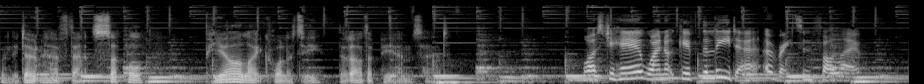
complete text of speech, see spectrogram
when they don't have that supple, PR like quality that other PMs had. Whilst you're here, why not give the leader a rate and follow?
